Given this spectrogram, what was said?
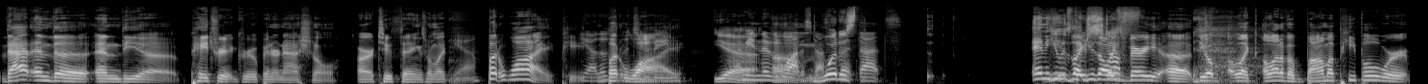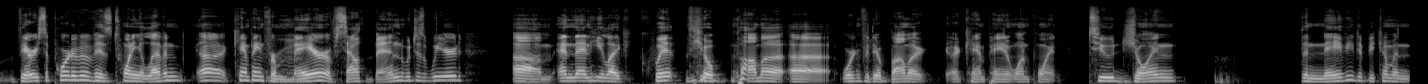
that and the and the uh, Patriot Group International are two things where I'm like, Yeah. but why, Pete? Yeah, those but are the two why? main- yeah. I mean, there's a lot of um, stuff. what but is- that's And he was like, there's he's always very uh, the like a lot of Obama people were very supportive of his 2011 uh, campaign for Mm-hmm. mayor of South Bend, which is weird. Um, and then he like quit the Obama, uh, working for the Obama uh, campaign at one point to join the Navy to become a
